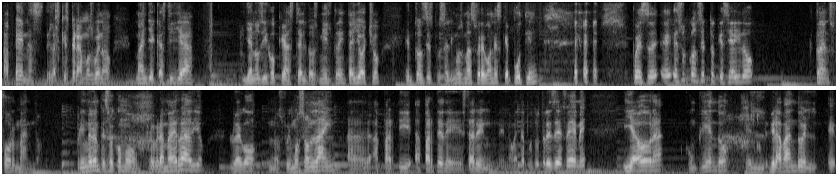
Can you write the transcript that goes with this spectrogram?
apenas, de las que esperamos. Bueno, Manje Castilla ya nos dijo que hasta el 2038 entonces pues salimos más fregones que Putin, pues eh, es un concepto que se ha ido transformando. Primero empezó como programa de radio, luego nos fuimos online, a, aparte de estar en el 90.3 de FM, y ahora cumpliendo, el, grabando el eh,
